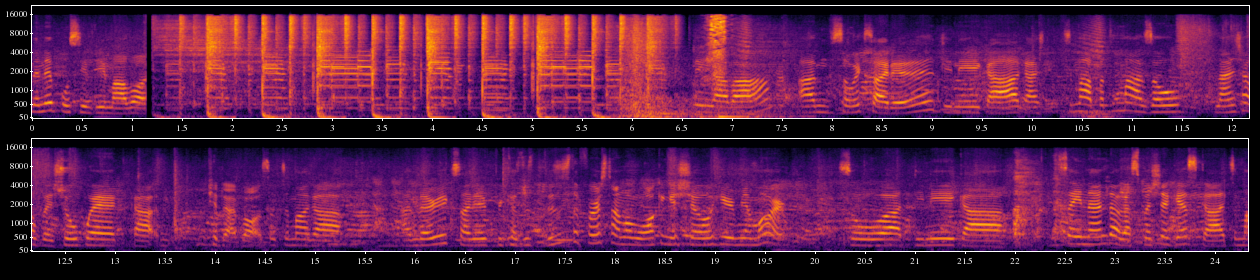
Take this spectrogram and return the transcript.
နည်းနည်းပိုစင်ပြေမှာပေါ့မင်္ဂလာပါ I'm so excited ဒီနေ့ကကကျမပထမဆုံးလမ်းလျှောက်ပဲ show ပွဲကဖြစ်တာပေါ့ so ကျမက I'm very excited because this, this is the first time I'm walking a show here in Myanmar so ဒီနေ့ကစိန်နန်းတော်က special guest ကကျမ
